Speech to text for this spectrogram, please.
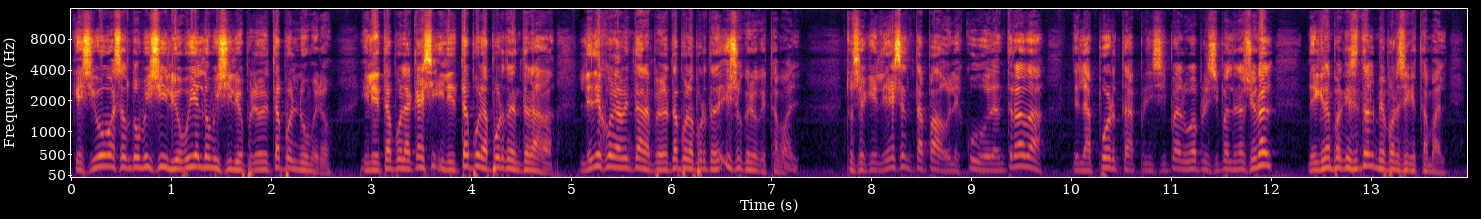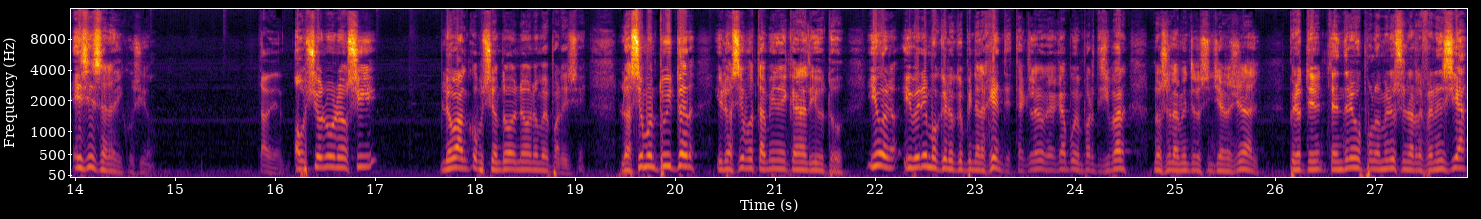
que si vos vas a un domicilio, voy al domicilio, pero le tapo el número, y le tapo la calle, y le tapo la puerta de entrada, le dejo la ventana, pero le tapo la puerta de... Eso creo que está mal. Entonces, que le hayan tapado el escudo de la entrada de la puerta principal, lugar principal de Nacional, del Gran Parque Central, me parece que está mal. Es esa la discusión. Está bien. Opción 1 sí, lo banco, opción 2 no, no me parece. Lo hacemos en Twitter y lo hacemos también en el canal de YouTube. Y bueno, y veremos qué es lo que opina la gente. Está claro que acá pueden participar no solamente los hinchas nacional, pero te- tendremos por lo menos una referencia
